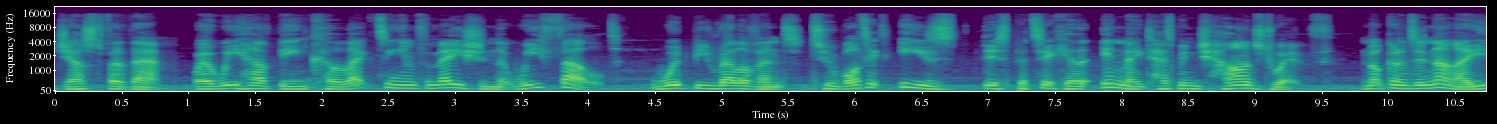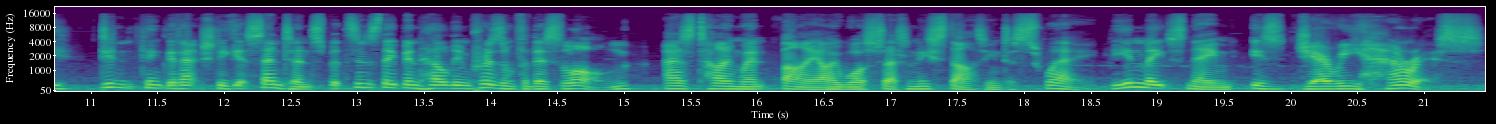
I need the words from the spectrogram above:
just for them, where we have been collecting information that we felt would be relevant to what it is this particular inmate has been charged with. I'm not going to deny, didn't think they'd actually get sentenced, but since they've been held in prison for this long, as time went by, I was certainly starting to sway. The inmate's name is Jerry Harris,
